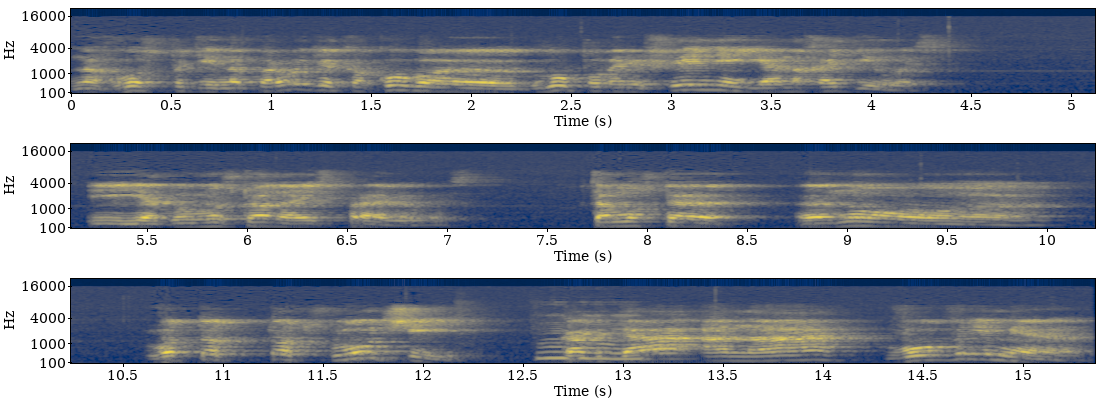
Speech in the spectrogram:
на Господи, на пороге какого глупого решения я находилась. И я думаю, что она исправилась. Потому что ну, вот тот, тот случай, mm-hmm. когда она вовремя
